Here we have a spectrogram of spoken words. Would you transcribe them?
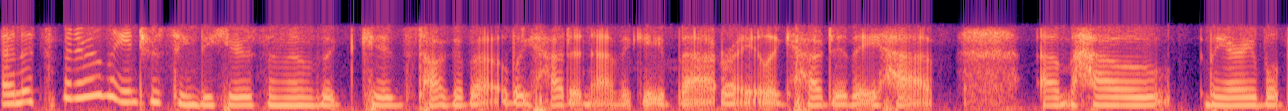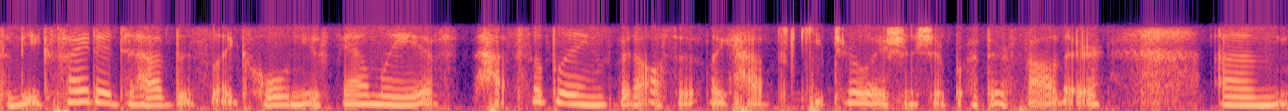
and it's been really interesting to hear some of the kids talk about like how to navigate that right? Like how do they have um, how they are able to be excited to have this like whole new family of half siblings but also like have to keep the relationship with their father. Um,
